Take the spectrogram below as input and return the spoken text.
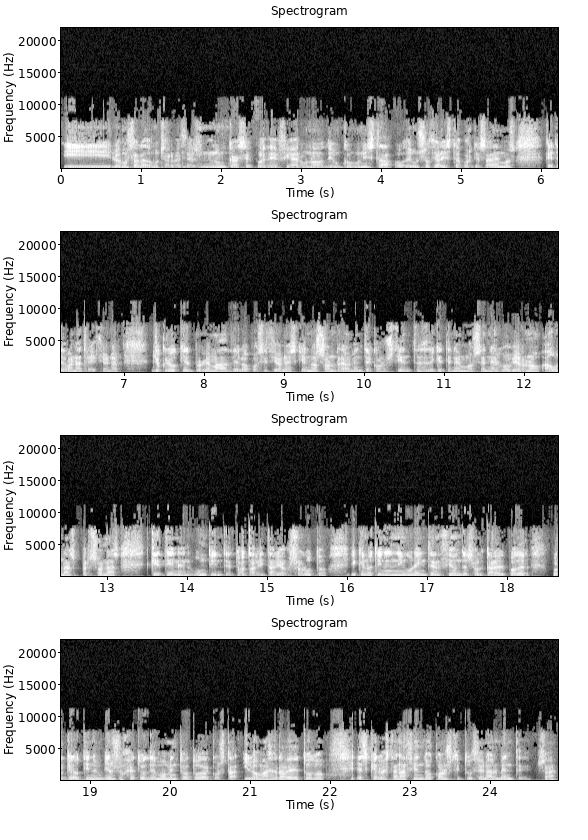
Y lo hemos hablado muchas veces. Nunca se puede fiar uno de un comunista o de un socialista porque sabemos que te van a traicionar. Yo creo que el problema de la oposición es que no son realmente conscientes de que tenemos en el gobierno a personas que tienen un tinte totalitario absoluto y que no tienen ninguna intención de soltar el poder porque lo tienen bien sujeto de momento a toda costa. Y lo más grave de todo es que lo están haciendo constitucionalmente. O sea,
